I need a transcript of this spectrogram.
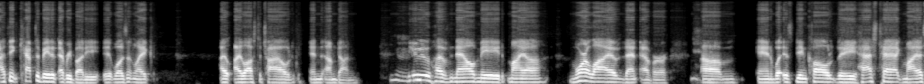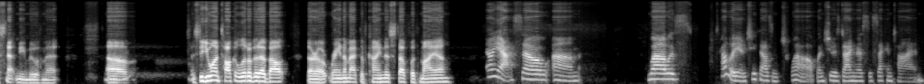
I think captivated everybody, it wasn't like I, I lost a child and I'm done. Mm-hmm. You have now made Maya more alive than ever. Um, and what is being called the hashtag Maya Sent Me movement. Mm-hmm. Um, so you want to talk a little bit about the random act of kindness stuff with Maya? Oh yeah. So, um, well, it was probably in 2012 when she was diagnosed the second time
